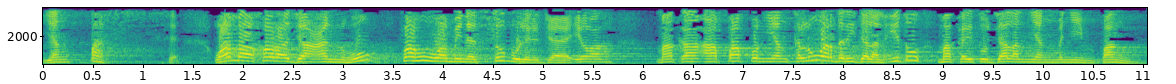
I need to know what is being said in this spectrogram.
yang pas. Wa ma kharaja anhu fahuwa minas subulil jairah. Maka apa pun yang keluar dari jalan itu, maka itu jalan yang menyimpang.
